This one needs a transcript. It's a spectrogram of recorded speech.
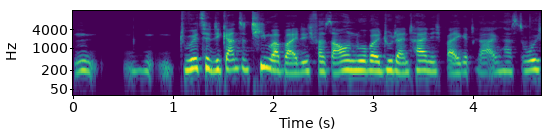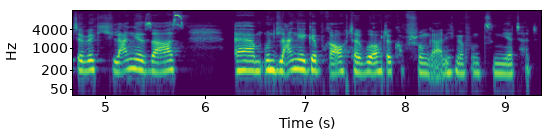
du willst ja die ganze Teamarbeit nicht versauen, nur weil du deinen Teil nicht beigetragen hast. Wo ich da wirklich lange saß ähm, und lange gebraucht hat, wo auch der Kopf schon gar nicht mehr funktioniert hat.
